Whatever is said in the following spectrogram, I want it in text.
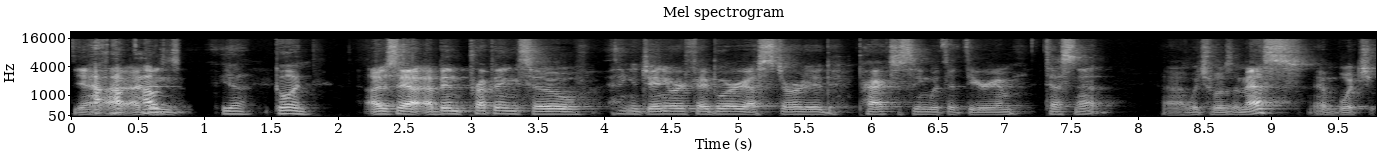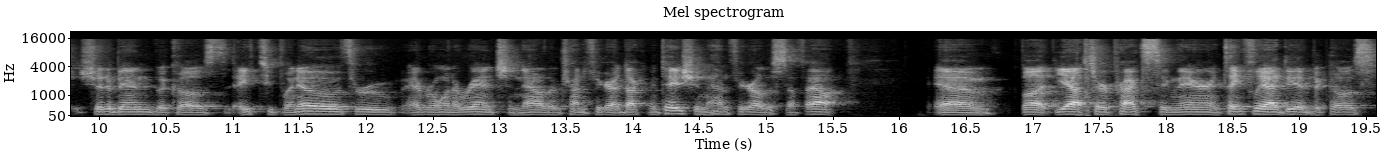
yeah. How, I, been, yeah, go ahead. I just say I've been prepping. So I think in January, February, I started practicing with Ethereum testnet, uh, which was a mess, which should have been because 8.2.0 threw everyone a wrench, and now they're trying to figure out documentation, how to figure all this stuff out. Um, but yeah, I started practicing there, and thankfully I did because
